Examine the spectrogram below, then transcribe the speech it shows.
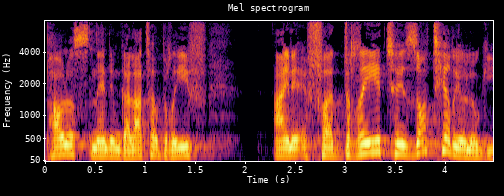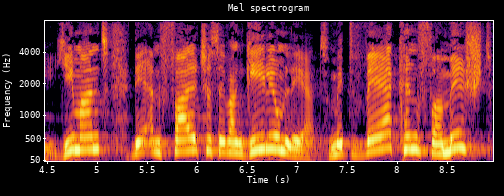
Paulus nennt im Galaterbrief eine verdrehte Soteriologie. Jemand, der ein falsches Evangelium lehrt, mit Werken vermischt,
